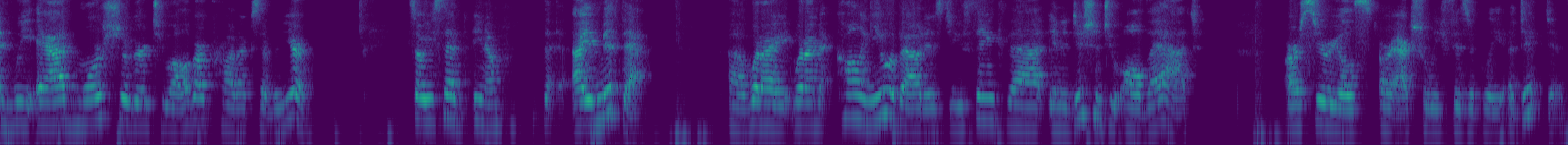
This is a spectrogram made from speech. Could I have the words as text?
and we add more sugar to all of our products every year. So he said, you know, I admit that uh, what I what I'm calling you about is do you think that in addition to all that, our cereals are actually physically addictive?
